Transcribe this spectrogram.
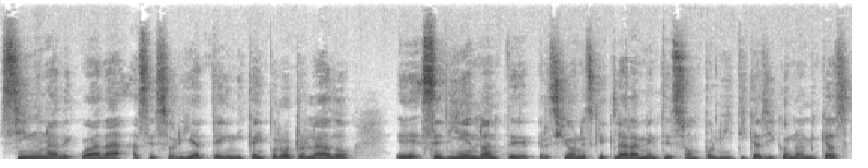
sin una adecuada asesoría técnica y por otro lado, eh, cediendo ante presiones que claramente son políticas y económicas,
